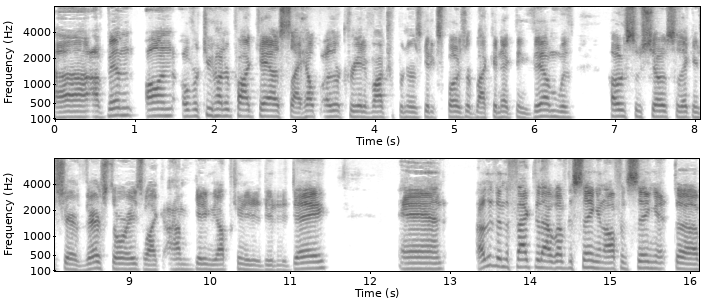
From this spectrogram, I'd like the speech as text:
Uh, I've been on over 200 podcasts. I help other creative entrepreneurs get exposure by connecting them with hosts of shows so they can share their stories, like I'm getting the opportunity to do today. And other than the fact that I love to sing and often sing it uh,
